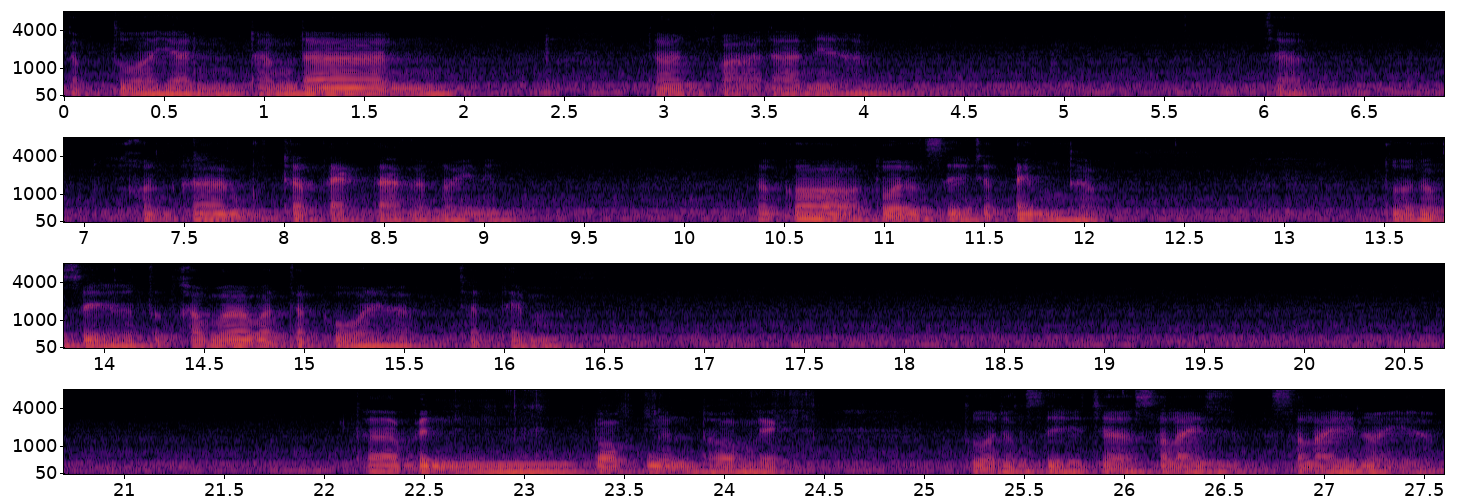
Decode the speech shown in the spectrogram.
กับ ตัวยันทางด้าน ด้านขวาด้านนี้ครับ จะค่อนข้างจะแตกต่างกันหน่อยหนึงแล้วก็ตัวหนังสือจะเต็มครับ ตัวหนังสือคำว่าวัตโกนะครับ จะเต็มถ้าเป็นบล็อกเงินทองเล็ก ตัวหนังสือจะสไลด์สไลด์หน่อยครับ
